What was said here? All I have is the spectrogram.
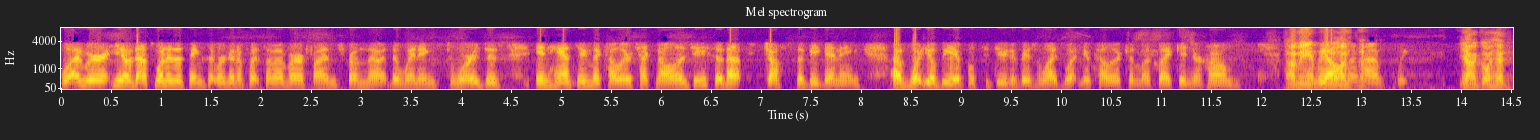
Well, and we're, you know, that's one of the things that we're going to put some of our funds from the, the winnings towards is enhancing the color technology. So that's just the beginning of what you'll be able to do to visualize what new color can look like in your home. I mean, and we you know, also have, we, yeah. Go ahead.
